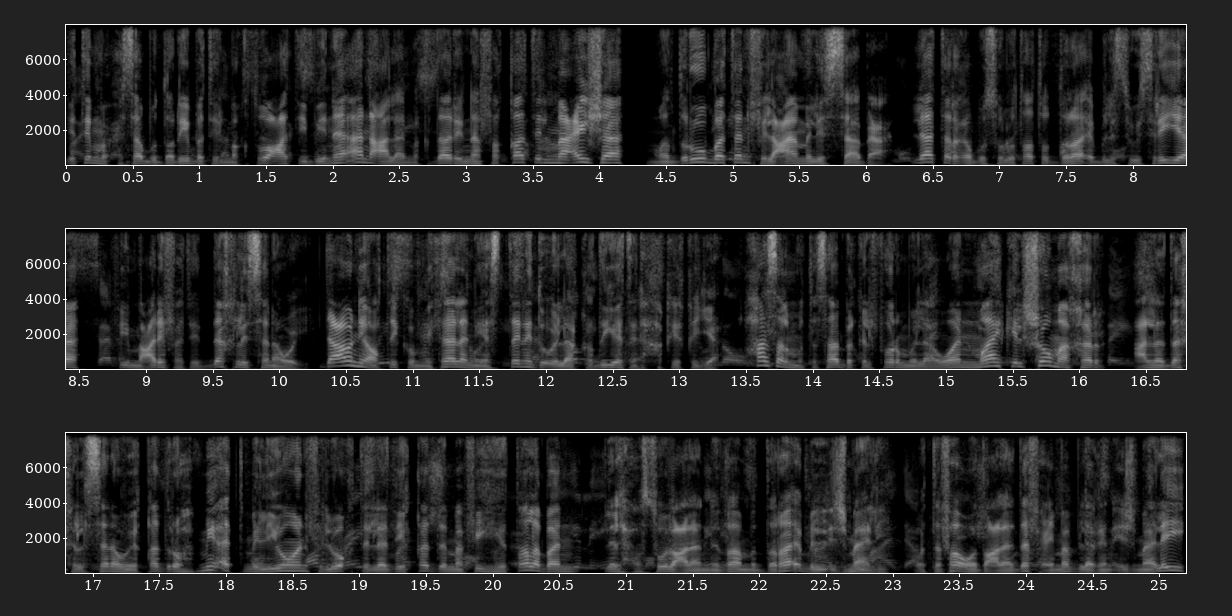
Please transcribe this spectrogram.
يتم حساب الضريبة المقطوعة بناء على مقدار نفقات المعيشة مضروبة في العامل السابع. لا ترغب سلطات الضرائب السويسرية في معرفة الدخل السنوي دعوني أعطيكم مثالا يستند إلى قضية حقيقية. حصل متسابق الفورمولا 1 مايكل شوماخر على دخل سنوي قدره 100 مليون في الوقت الذي قدم فيه طلبا للحصول على نظام الضرائب الإجمالي وتفاوض على دفع مبلغ إجمالي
